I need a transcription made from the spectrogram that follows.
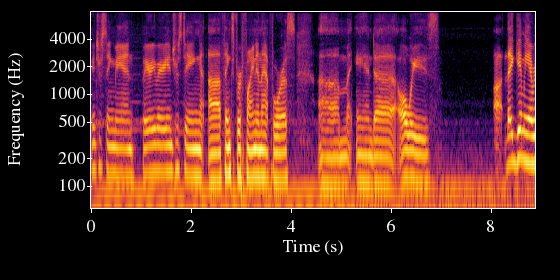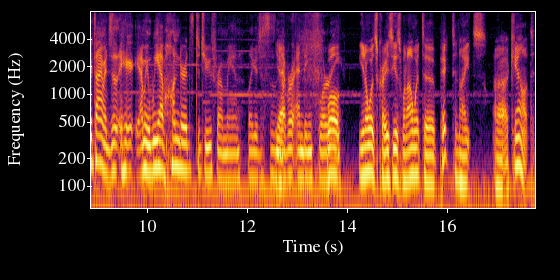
Interesting, man. Very, very interesting. Uh, thanks for finding that for us. Um, and uh, always, uh, they get me every time. It just here. I mean, we have hundreds to choose from, man. Like it just is Yeah. never ending flurry. Well, you know what's crazy is when I went to pick tonight's uh, account,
